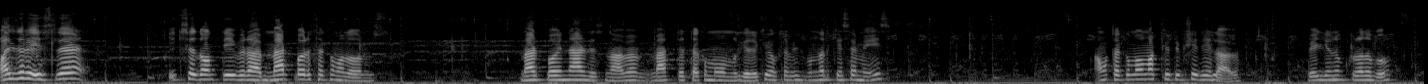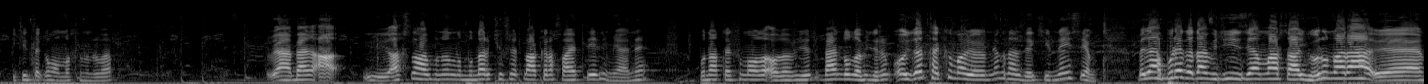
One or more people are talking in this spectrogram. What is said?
Ali Reis'le X'e don't diye bir abi. Mert Boy'la takım olalım biz. Mert Boy neredesin abi? Mert'le takım olmamız gerekiyor yoksa biz bunları kesemeyiz. Ama takım olmak kötü bir şey değil abi. Bellion'un kuralı bu. İki takım olma sınırı var. Yani ben e, asla bunun bunları küfür etme hakkına sahip değilim yani. Buna takım ola- olabilir. Ben de olabilirim. O yüzden takım arıyorum. Ne kadar zekiyim. Neyse. Beyler buraya kadar videoyu izleyen varsa yorumlara eee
